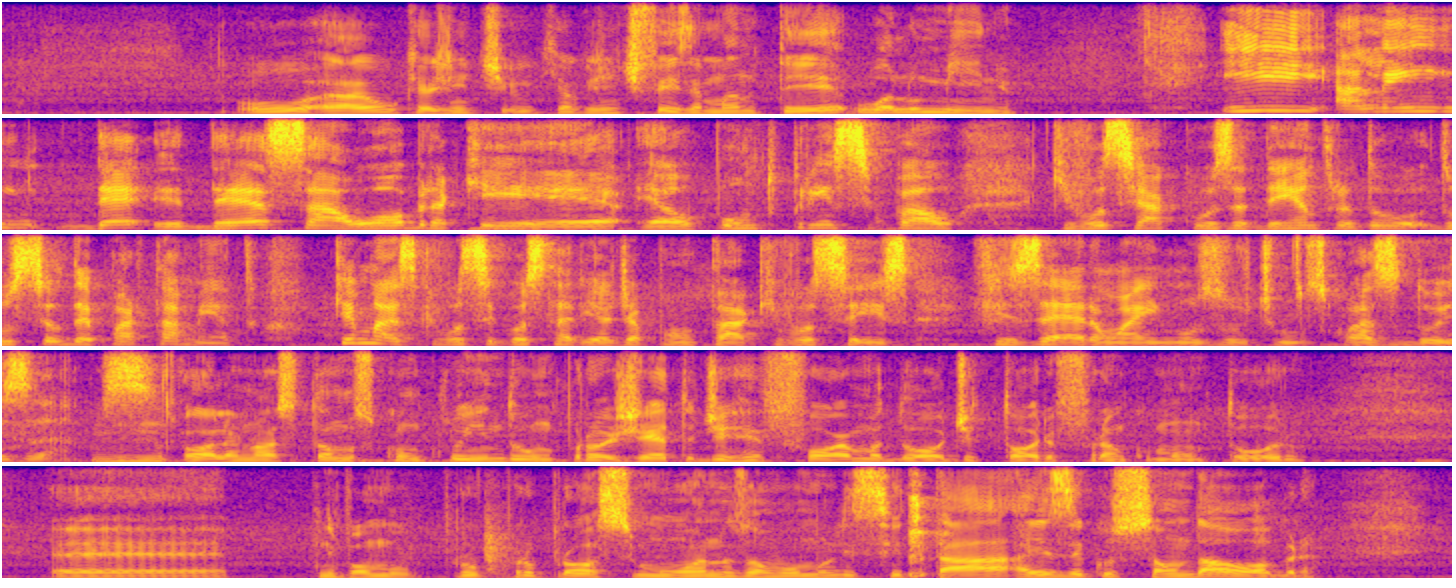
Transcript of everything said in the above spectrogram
O, a, o, que a gente, o que a gente fez é manter o alumínio. E além de, dessa obra, que é, é, o ponto principal que você acusa dentro do, do seu departamento, o que mais que você gostaria de apontar que vocês fizeram aí nos últimos quase dois anos? Uhum. Olha, nós estamos concluindo um projeto de reforma do Auditório Franco Montoro. É, vamos para o próximo ano, nós vamos licitar a execução da obra.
